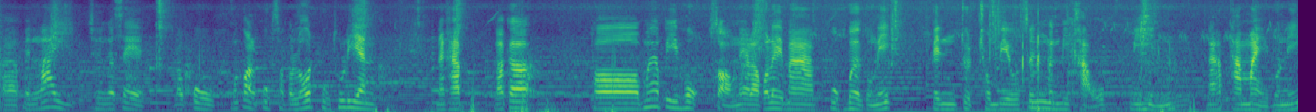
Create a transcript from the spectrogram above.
เอ่อเป็นไร่เชิงเกษตร เราปลูกเมื่อก่อนเราปลูกสับปะรดปลูกทุเรียนนะครับ แล้วก็พอเมื่อปี 62เนี่ยเราก็เลยมาปลูกเบิกตรงนี้ เป็นจุดชมวิว ซึ่งมันมีเขา มีหินนะครับทำใหม่บนนี้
